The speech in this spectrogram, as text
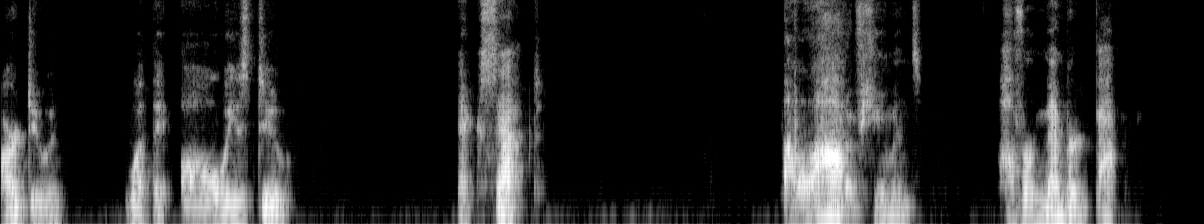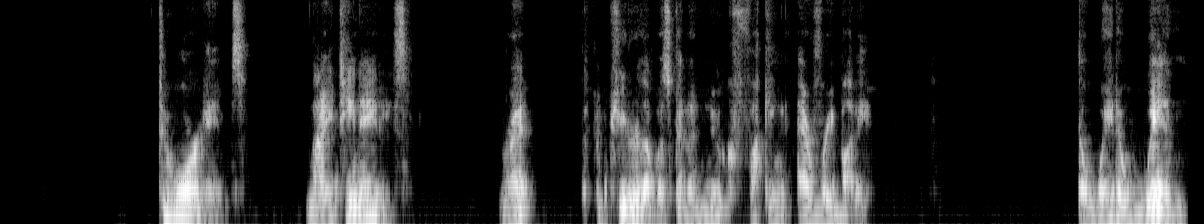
are doing what they always do, except a lot of humans have remembered back to war games, 1980s, right? The computer that was going to nuke fucking everybody. The way to win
